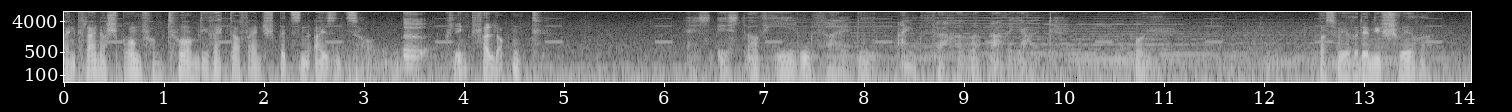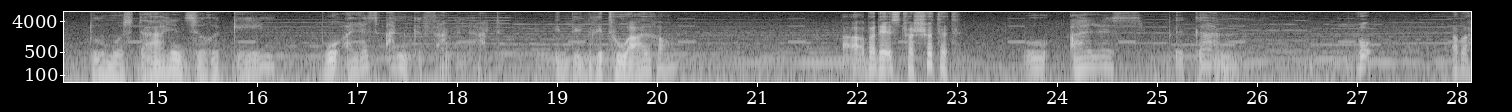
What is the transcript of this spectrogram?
Ein kleiner Sprung vom Turm direkt auf einen spitzen Eisenzaun. Äh. Klingt verlockend. Es ist auf jeden Fall die einfachere Variante. Ui. Was wäre denn die schwere? Du musst dahin zurückgehen, wo alles angefangen hat. In den Ritualraum? Aber der ist verschüttet. Wo alles begann. Wo? Aber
